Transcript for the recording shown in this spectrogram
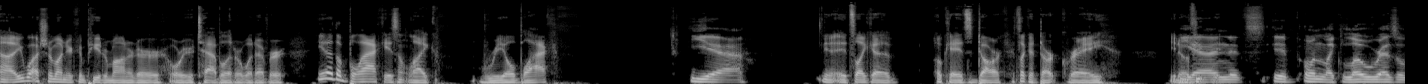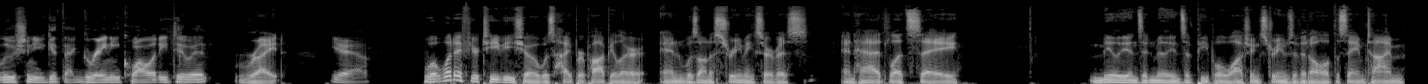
uh, you're watching them on your computer monitor or your tablet or whatever. You know, the black isn't like real black. Yeah. You know, it's like a okay, it's dark. It's like a dark gray. You know, yeah, you- and it's it, on like low resolution, you get that grainy quality to it. right. Yeah. Well, what if your TV show was hyper popular and was on a streaming service and had, let's say, millions and millions of people watching streams of it all at the same time,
